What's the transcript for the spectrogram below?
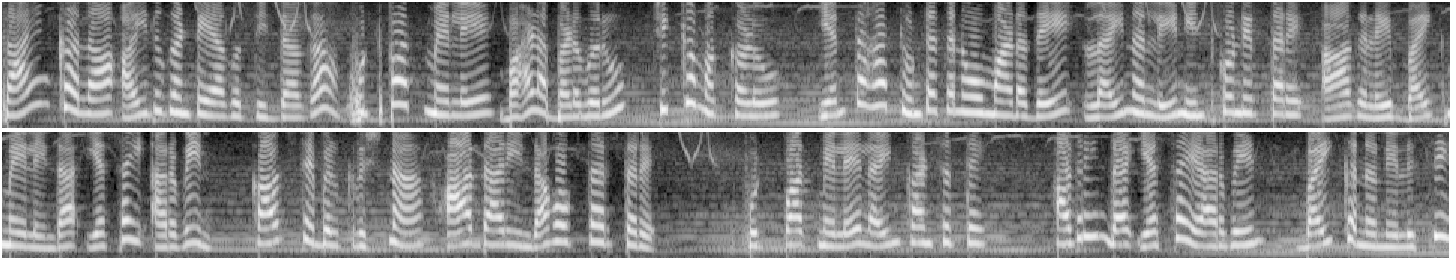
ಸಾಯಂಕಾಲ ಐದು ಗಂಟೆಯಾಗುತ್ತಿದ್ದಾಗ ಫುಟ್ಪಾತ್ ಮೇಲೆ ಬಹಳ ಬಡವರು, ಚಿಕ್ಕ ಮಕ್ಕಳು ಎಂತಹ ತುಂಟತನವು ಮಾಡದೆ ಲೈನ್ ಅಲ್ಲಿ ನಿಂತ್ಕೊಂಡಿರ್ತಾರೆ. ಆಗಲೇ ಬೈಕ್ ಮೇಲಿಂದ S I Arvind, constable Krishna ಆ ದಾರಿಯಿಂದ ಹೋಗ್ತಾ ಇರ್ತಾರೆ. ಫುಟ್ಪಾತ್ ಮೇಲೆ ಲೈನ್ ಕಾಣಿಸುತ್ತೆ. ಅದರಿಂದ ಎಸ್ ಐ ಅರವಿಂದ್ ಬೈಕ್ ಅನ್ನು ನಿಲ್ಲಿಸಿ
